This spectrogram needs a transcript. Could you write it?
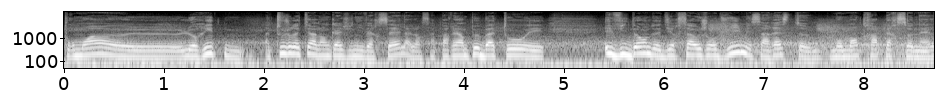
pour moi, euh, le rythme a toujours été un langage universel. Alors ça paraît un peu bateau et évident de dire ça aujourd'hui, mais ça reste mon mantra personnel.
